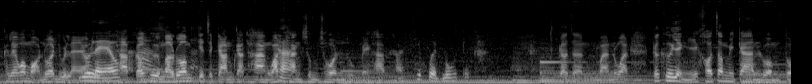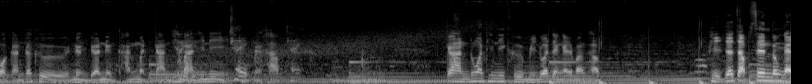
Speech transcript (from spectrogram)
เขาเรียกว่าหมอนวดอยู่แล้วอยู่แล้วครับก็คือมาร่วมกิจกรรมกับทางวัดค่ะ ทางชุมชนถูกไหมครับ ค่ะที่เปิดบูธทุกครั้ง ก็จะมานวดก็คืออย่างนี้เขาจะมีการรวมตัวกันก็คือ 1 เดือน1ครั้งเหมือนกันที่มาที่นี่ใช่ ถูกไหมครับ ใช่ค่ะอืมการนวดที่นี่คือมีนวดยังไงบ้างครับ ผีจะจับเส้นตรงไหน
